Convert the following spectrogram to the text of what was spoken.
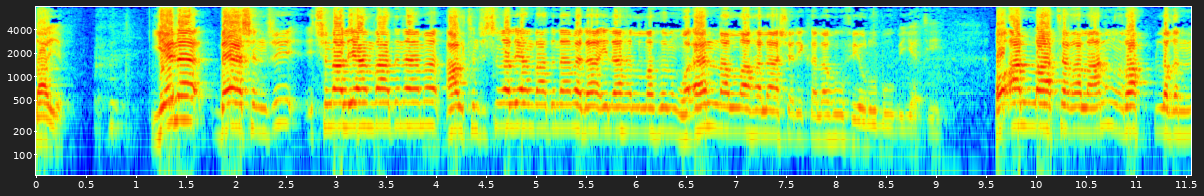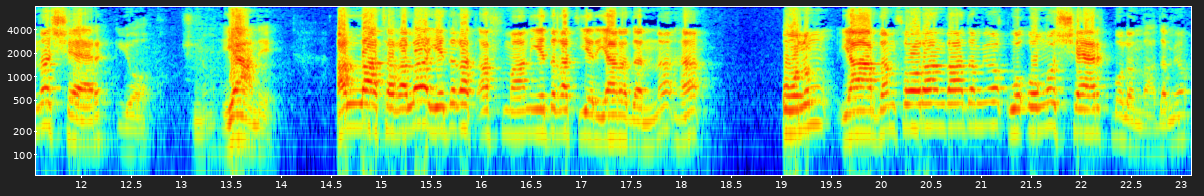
Taýyp. Ýene bäşinji içine alýan zady näme? Altynjy içine alýan zady näme? La ilahe illallah sözüň we ennallaha la şerike lehu fi rububiýeti. O Allah Tagalanyň Rablygynda şärik ýok. Şunuň. Ýagny Allah Tagala ýedi gat asmany, ýedi gat ýeri ýaradanda, ha, Onuň ýardam soran zadam ýok we oňa şärik bolan zadam ýok.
